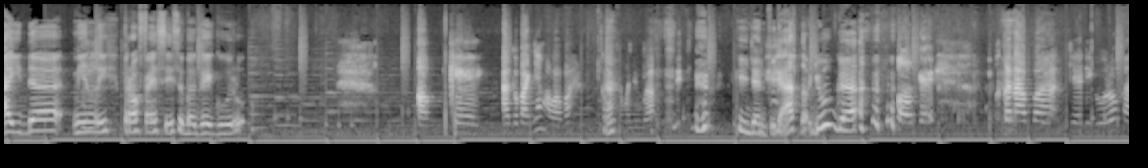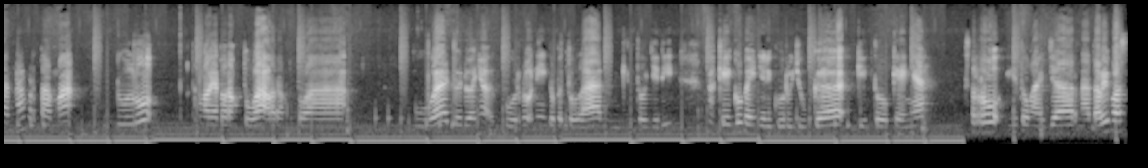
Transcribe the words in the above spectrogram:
Aida milih profesi sebagai guru? Oke, agak panjang nggak apa-apa? Panjang banget. Hujan pidato juga. Oke, kenapa jadi guru? Karena pertama dulu ngeliat orang tua, orang tua gue dua-duanya guru nih kebetulan gitu. Jadi oke gue pengen jadi guru juga gitu. Kayaknya seru gitu ngajar. Nah tapi pas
